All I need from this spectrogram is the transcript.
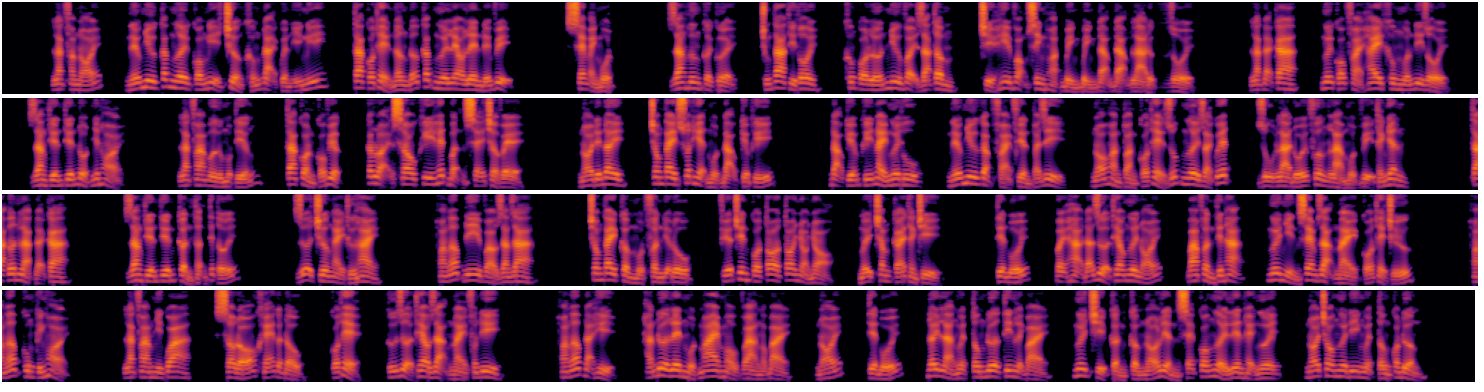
Lạc phàm nói, nếu như các ngươi có nghị trưởng khống đại quyền ý nghĩ, ta có thể nâng đỡ các ngươi leo lên đế vị. Xem ảnh một. Giang hưng cười cười, chúng ta thì thôi, không có lớn như vậy dã tâm, chỉ hy vọng sinh hoạt bình bình đạm đạm là được rồi. Lạc đại ca, ngươi có phải hay không muốn đi rồi? Giang tiến tiến đột nhiên hỏi. Lạc phàm ừ một tiếng, ta còn có việc các loại sau khi hết bận sẽ trở về. Nói đến đây, trong tay xuất hiện một đạo kiếm khí. Đạo kiếm khí này ngươi thu, nếu như gặp phải phiền phái gì, nó hoàn toàn có thể giúp ngươi giải quyết, dù là đối phương là một vị thánh nhân. Tạ ơn lạc đại ca. Giang tiến tiến cẩn thận tiếp tới. Giữa trưa ngày thứ hai, hoàng ấp đi vào giang gia. Trong tay cầm một phần địa đồ, phía trên có to to nhỏ nhỏ, mấy trăm cái thành trì. Tiền bối, bệ hạ đã dựa theo ngươi nói, ba phần thiên hạ, ngươi nhìn xem dạng này có thể chứ? Hoàng ấp cung kính hỏi. Lạc phàm nhìn qua, sau đó khẽ gật đầu, có thể cứ dựa theo dạng này phân đi. Hoàng ấp đại hỉ, hắn đưa lên một mai màu vàng ngọc bài, nói, tiền bối, đây là nguyệt tông đưa tin lệnh bài, ngươi chỉ cần cầm nó liền sẽ có người liên hệ ngươi, nói cho ngươi đi nguyệt tông con đường.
